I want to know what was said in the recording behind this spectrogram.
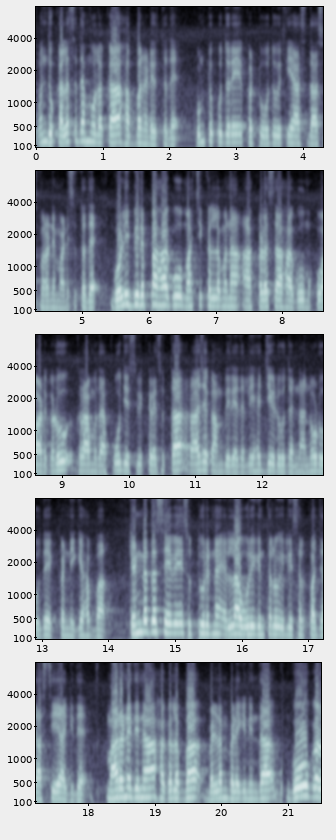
ಒಂದು ಕಲಸದ ಮೂಲಕ ಹಬ್ಬ ನಡೆಯುತ್ತದೆ. ಕುಂಟು ಕುದುರೆ ಕಟ್ಟುವುದು ಇತಿಹಾಸದ ಸ್ಮರಣೆ ಮಾಡಿಸುತ್ತದೆ. ಗೋಳಿಬೀರಪ್ಪ ಹಾಗೂ ಮಾಚಿಕಲ್ಲಮ್ಮನ ಆ ಕಳಸ ಹಾಗೂ ಮುಖವಾಡಗಳು ಗ್ರಾಮದ ಪೂಜೆ ಸ್ವೀಕರಿಸುತ್ತಾ ರಾಜಗಾಂಭೀರ್ಯದಲ್ಲಿ ಹೆಜ್ಜೆ ಇಡುವುದನ್ನ ನೋಡುವುದೇ ಕಣ್ಣಿಗೆ ಹಬ್ಬ. ಕೆಂಡದ ಸೇವೆ ಸುತ್ತೂರಿನ ಎಲ್ಲ ಊರಿಗಿಂತಲೂ ಇಲ್ಲಿ ಸ್ವಲ್ಪ ಜಾಸ್ತಿಯೇ ಆಗಿದೆ ಮಾರನೇ ದಿನ ಹಗಲಬ್ಬ ಬೆಳ್ಳಂಬೆಳಗಿನಿಂದ ಗೋವುಗಳ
